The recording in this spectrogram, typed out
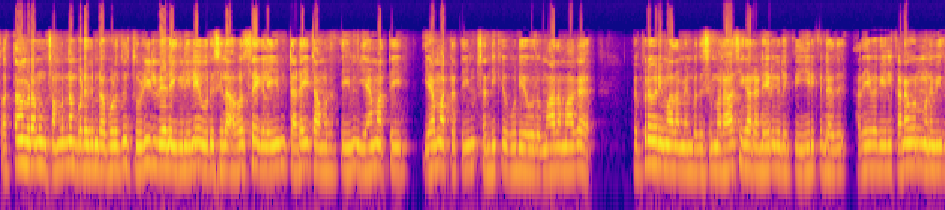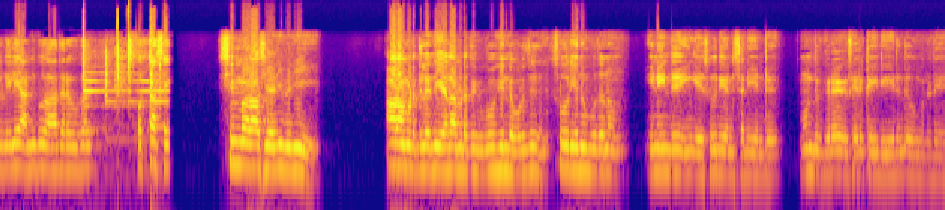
பத்தாம் இடமும் சம்பந்தப்படுகின்ற பொழுது தொழில் வேலைகளிலே ஒரு சில அவஸ்தைகளையும் தடை தாமதத்தையும் ஏமாத்தை ஏமாற்றத்தையும் சந்திக்கக்கூடிய ஒரு மாதமாக பிப்ரவரி மாதம் என்பது சிம்ம ராசிகார நேர்களுக்கு இருக்கின்றது. அதே வகையில் கணவன் மனைவிகளிலே அன்பு ஆதரவுகள் ஒத்தாசை. சிம்ம ராசி அதிபதி ஆறாம் இடத்திலிருந்து ஏழாம் இடத்துக்கு போகின்ற பொழுது சூரியனும் புதனும் இணைந்து இங்கே சூரியன் சனி என்று மூன்று கிரக சேர்க்கையில் இருந்து உங்களுடைய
